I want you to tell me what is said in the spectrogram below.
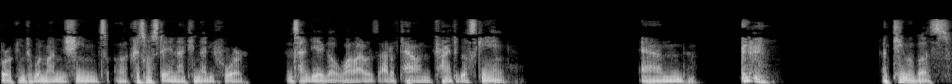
broke into one of my machines uh, Christmas Day in 1994 in San Diego while I was out of town trying to go skiing. And a team of us,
